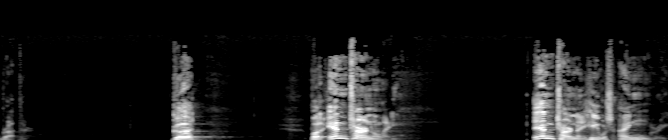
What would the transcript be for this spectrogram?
brother. Good. But internally, internally, he was angry.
